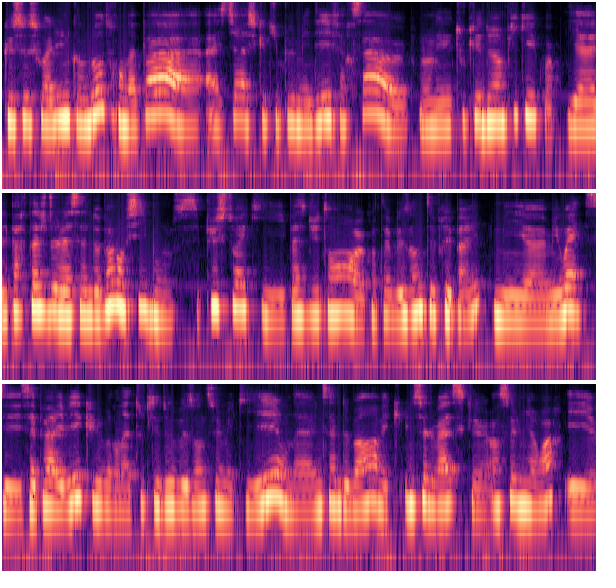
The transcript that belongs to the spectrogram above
que ce soit l'une comme l'autre, on n'a pas à, se dire est-ce que tu peux m'aider, faire ça. euh, on est toutes les deux impliquées, quoi. Il y a le partage de la salle de bain aussi. Bon, c'est plus toi qui passes du temps euh, quand t'as besoin de te préparer. Mais, euh, mais ouais, ça peut arriver que ben, on a toutes les deux besoin de se maquiller. On a une salle de bain avec une seule vasque, un seul miroir. Et,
